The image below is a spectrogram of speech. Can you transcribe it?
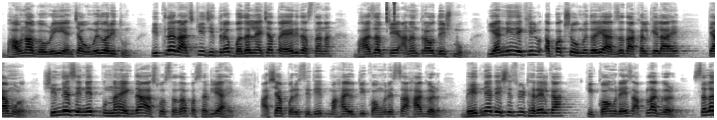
भावना गवळी यांच्या उमेदवारीतून इथलं राजकीय चित्र बदलण्याच्या तयारीत असताना भाजपचे अनंतराव देशमुख यांनी देखील अपक्ष उमेदवारी अर्ज दाखल केला आहे. त्यामुळं शिंदे सेनेत पुन्हा एकदा अस्वस्थता पसरली आहे. अशा परिस्थितीत महायुती काँग्रेसचा हा गड भेदण्यात यशस्वी ठरेल का? की काँग्रेस आपला गड सलग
